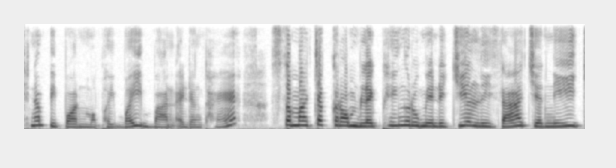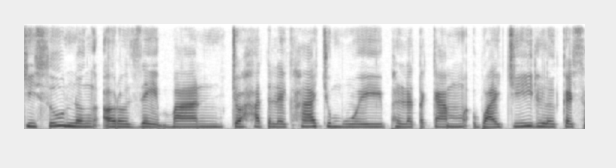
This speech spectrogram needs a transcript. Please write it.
ឆ្នាំ2023បានឲ្យដឹងថាសមាជិកក្រុម Blackpink រួមមានដូចជា Lisa, Jennie, Jisoo និង Rose បានចុះហត្ថលេខាជាមួយផលិតកម្ម YG លើកិច្ចស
